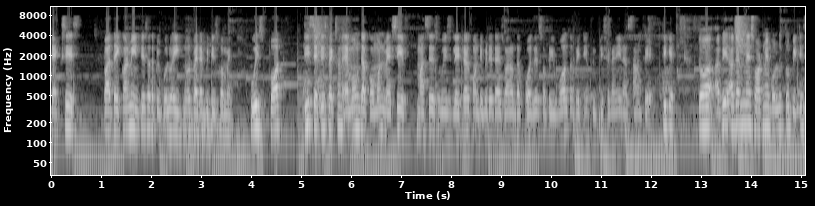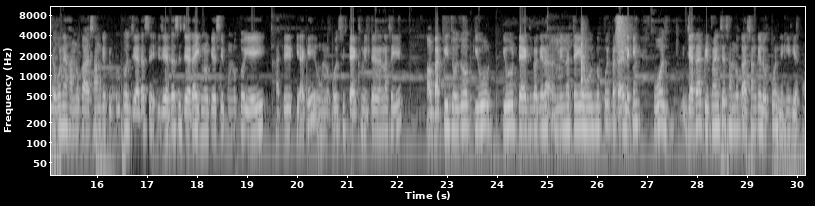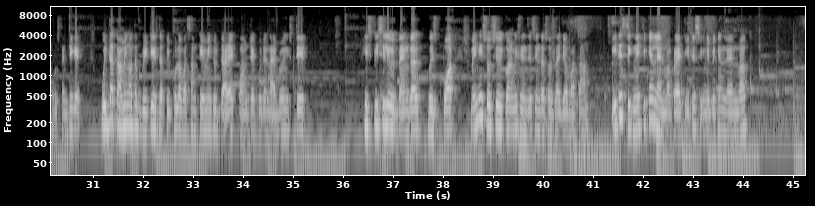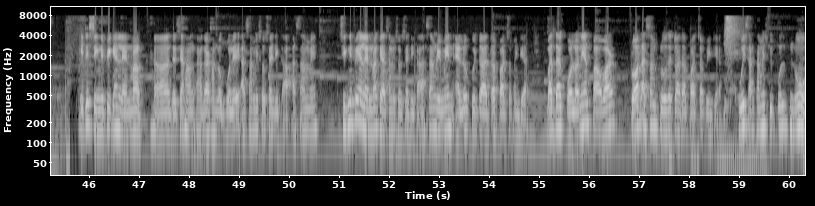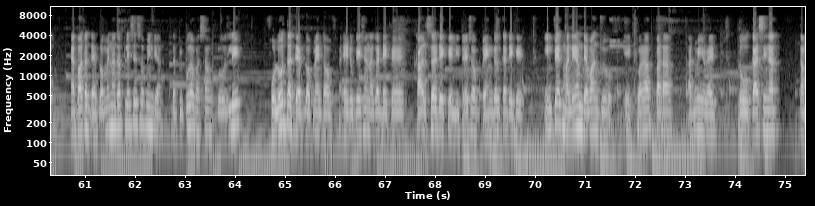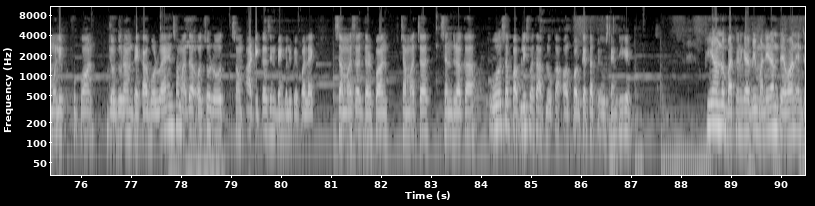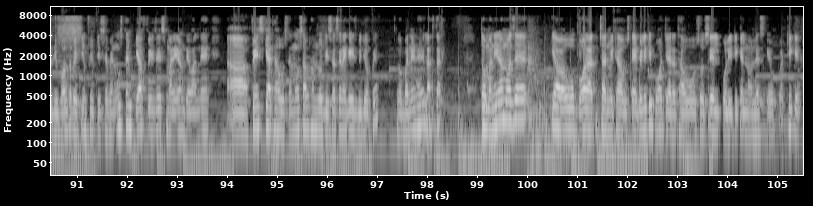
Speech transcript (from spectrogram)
taxes but the economic interests of the people were ignored by the British government, who is bought dissatisfaction among the common massive masses who is later contributed as one of the causes of revolt of 1857 in Assam पे। ठीक है? तो अभी अगर मैं short में बोलूँ तो ब्रिटिश लोगों ने हम लोग का आसाम के पीपल को ज़्यादा से ज़्यादा से ज़्यादा इग्नोर किया। सिर्फ़ उन लोग को यही खातिर किया कि उन लोग को सिर्फ़ टैक्स मिलते रहना चाहिए। और बाकी जो जो क्यू क्यू टैक्स वगैरह मिलना चाहिए, वो लोग को ही पता है। लेकिन वो ज़्यादा प्रिफरेंसेस हम लोग आसाम के लोग को नहीं दिया था उस टाइम ठीक है? With the coming of the British, the people of Assam came into direct contact with the neighboring state, especially with Bengal, who has brought many socio-economic changes in the society of Assam. It is significant landmark, right? It is significant landmark. It is significant landmark जैसे हम अगर हम लोग बोले आसामी society का आसाम में significant landmark है आसामी society का Assam remain aloof with the other parts of India but the colonial power brought Assam closer to other parts of India which Assamese people know about the development of the places of India. The people of Assam closely followed the development of education अगर देखे culture देखे literature of Bengal का देखे in fact Maniram देवान जो एक बड़ा बड़ा आदमी है राइट तो Kashinath Tamuli Fukonn, Joduram Deka Borua and some other also wrote some articles in Bengali paper like Samachar Darpan, Chamachar Chandraka वो सब पब्लिश हुआ था आप लोग का और कोलकाता पे उस टाइम ठीक है फिर हम लोग बात करेंगे अभी Maniram Dewan and the revolt of 1857 उस टाइम क्या फेजेस मनीराम देवान ने फेस किया था उस टाइम वो सब हम लोग डिस्कस करेंगे इस वीडियो पे। तो बने रहे लास्ट तक। तो मनीराम वॉज़ क्या वो बहुत अच्छा आदमी था। उसका एबिलिटी बहुत ज़्यादा था। वो सोशल पॉलिटिकल नॉलेज के ऊपर, ठीक है?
